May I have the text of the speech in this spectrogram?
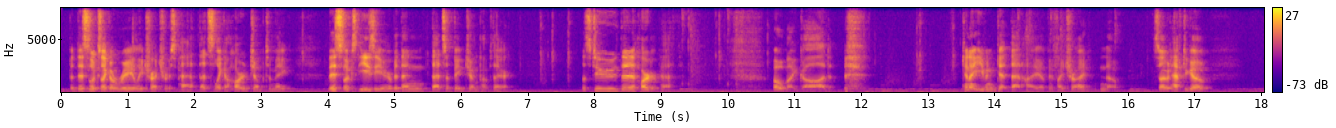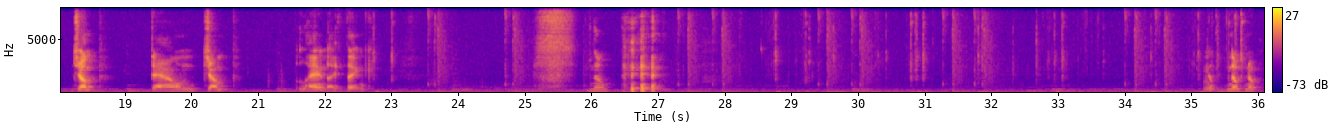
But this looks like a really treacherous path. That's like a hard jump to make. This looks easier, but then that's a big jump up there. Let's do the harder path. Oh my god. Can I even get that high up if I try? No. So I would have to go jump, down, jump, land, I think. No. Nope, nope, nope.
